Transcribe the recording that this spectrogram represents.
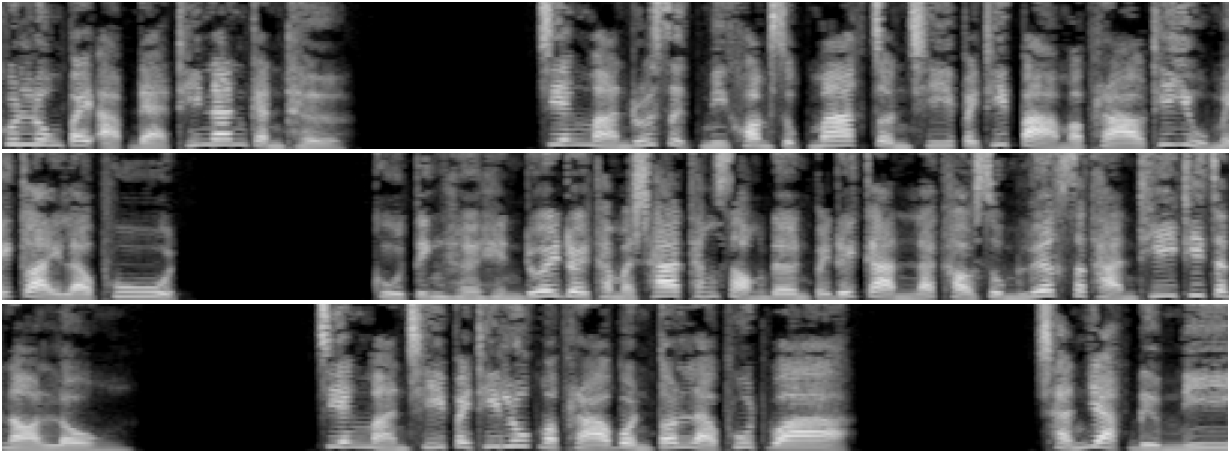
คุณลุงไปอาบแดดที่นั่นกันเถอะเจียงหมานรู้สึกมีความสุขมากจนชี้ไปที่ป่ามะพร้าวที่อยู่ไม่ไกลแล้วพูด กูติงเหอเห็นด้วยโดยธรรมชาติทั้งสองเดินไปด้วยกัน และเขาสุ่มเลือกสถานที่ที่จะนอนลง เจียงหมานชี้ไปที่ลูกมะพร้าวบนต้นแล้วพูดว่า ฉันอยากดื่มนี่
